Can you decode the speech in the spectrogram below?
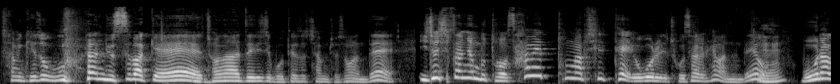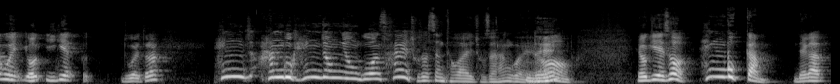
참 계속 우울한 뉴스밖에 네. 전화드리지 못해서 참 죄송한데 2014년부터 사회 통합 실태 요거를 조사를 해왔는데요. 네. 뭐라고 이게 누가 했더라? 행, 한국행정연구원 사회조사센터가 조사를 한 거예요. 네. 여기에서 행복감 내가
